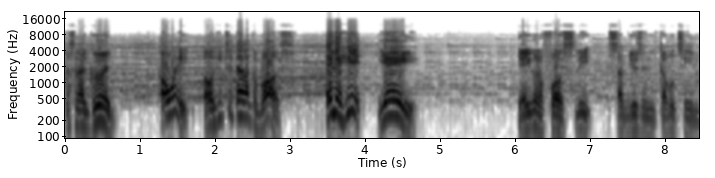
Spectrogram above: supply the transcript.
That's not good. Oh, wait. Oh, he took that like a boss. And it hit! Yay! Yeah, you're gonna fall asleep. Stop using double team.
